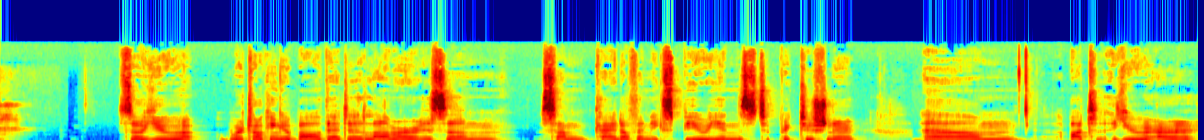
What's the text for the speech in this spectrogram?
so you were talking about that a lama is um, some kind of an experienced practitioner, um, but you are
